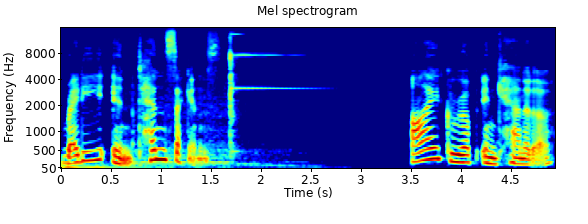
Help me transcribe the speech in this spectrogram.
ready in 10 seconds. I grew up in Canada,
